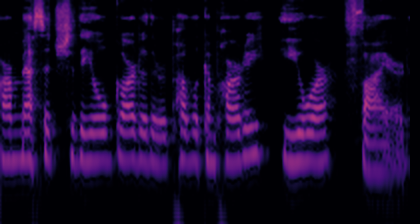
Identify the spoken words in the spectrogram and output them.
our message to the old guard of the Republican Party you're fired.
